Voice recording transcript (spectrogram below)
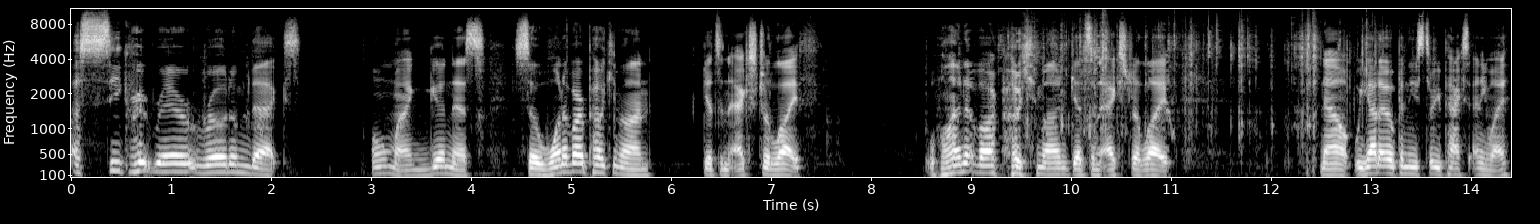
A secret rare Rotom Dex. Oh my goodness. So one of our Pokemon gets an extra life. One of our Pokemon gets an extra life. Now, we got to open these three packs anyway.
